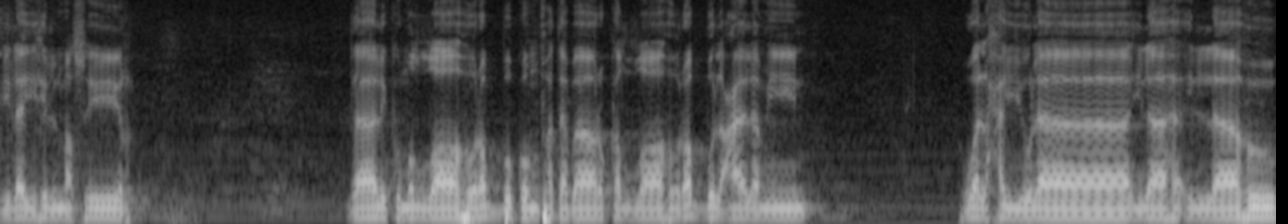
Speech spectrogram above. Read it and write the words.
إليه المصير. ذلكم الله ربكم فتبارك الله رب العالمين. هو الحي لا إله إلا هو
